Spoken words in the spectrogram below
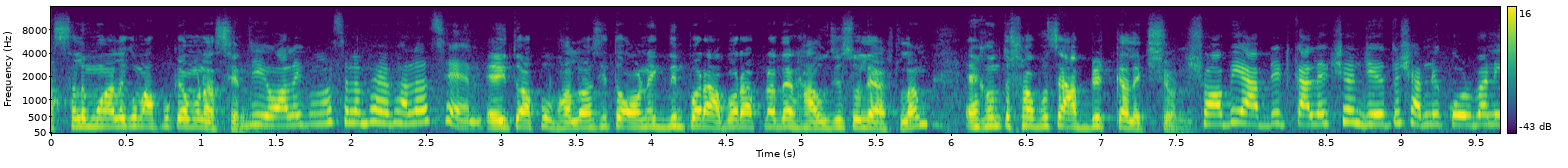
আসসালামু আলাইকুম আপু কেমন আছেন? জি ওয়ালাইকুম আসসালাম ভাই ভালো আছেন? এই তো আপু ভালো আছি। তো অনেকদিন পর আবার আপনাদের হাউসে চলে আসলাম। এখন তো সব হচ্ছে আপডেট কালেকশন সবই আপডেট কালেকশন যেহেতু সামনে কোরবানি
